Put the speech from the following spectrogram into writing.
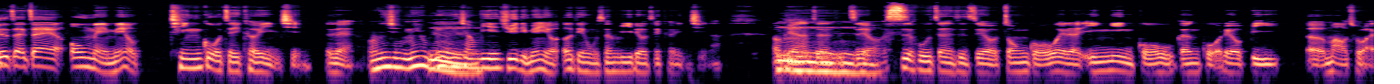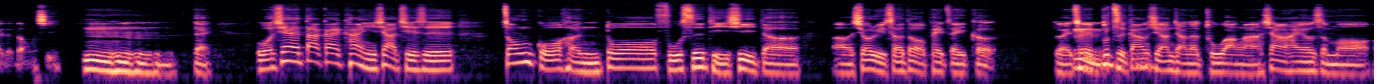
就在在欧美没有听过这颗引擎，对不对？我们就没有没有印象，VAG 里面有二点五升 V 六这颗引擎啊。OK，那真的是只有，似乎真的是只有中国为了因应国五跟国六 B 而冒出来的东西。嗯嗯嗯嗯，对，我现在大概看一下，其实中国很多福斯体系的呃修理车都有配这一颗，对，所以不止刚刚徐阳讲的途昂啊，像还有什么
